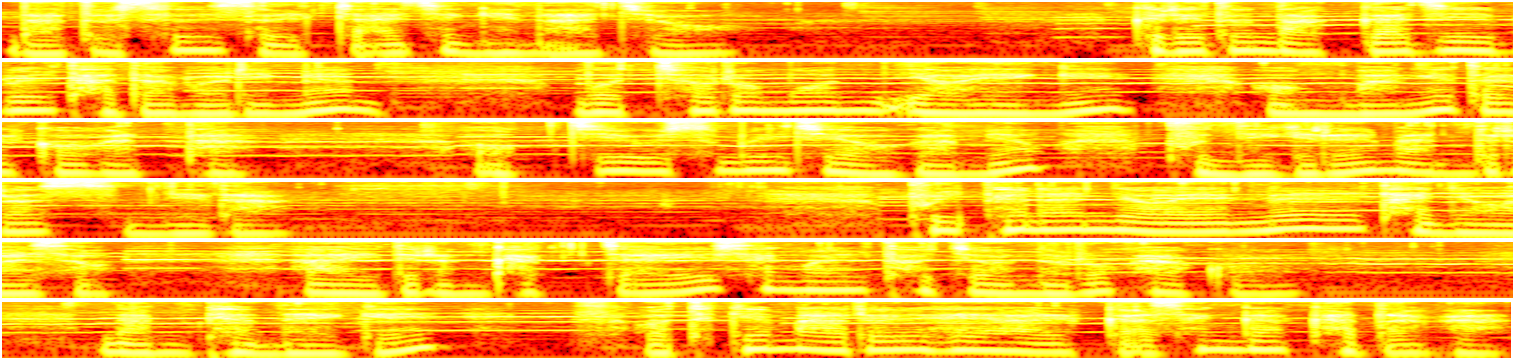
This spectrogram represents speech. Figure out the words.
나도 슬슬 짜증이 나죠. 그래도 나까지 입을 닫아버리면 모처럼 온 여행이 엉망이 될 것 같아 억지 웃음을 지어가며 분위기를 만들었습니다. 불편한 여행을 다녀와서 아이들은 각자의 생활 터전으로 가고 남편에게 어떻게 말을 해야 할까 생각하다가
